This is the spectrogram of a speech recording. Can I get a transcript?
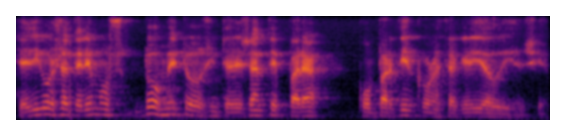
te digo, ya tenemos dos métodos interesantes para compartir con nuestra querida audiencia.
